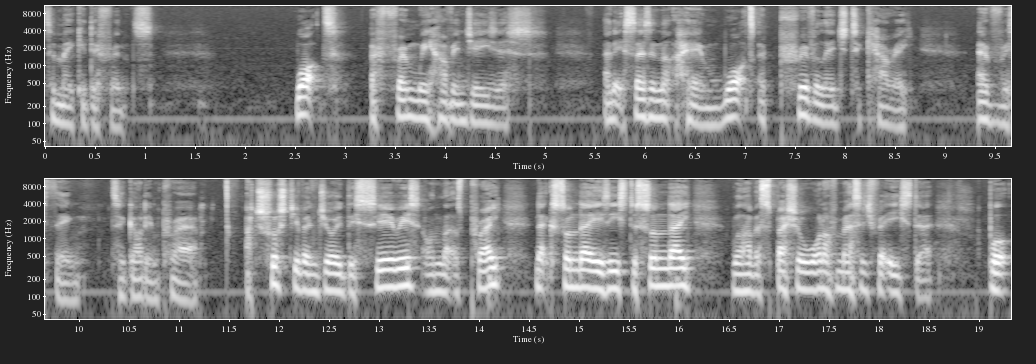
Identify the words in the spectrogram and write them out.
to make a difference. What a friend we have in Jesus. And it says in that hymn, what a privilege to carry everything to God in prayer. I trust you've enjoyed this series on Let Us Pray. Next Sunday is Easter Sunday. We'll have a special one off message for Easter. But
